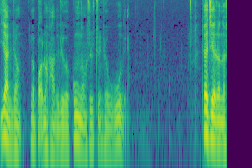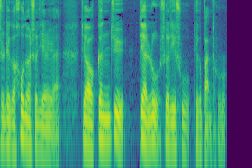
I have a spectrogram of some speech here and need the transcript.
验证，要保证它的这个功能是准确无误的。再接着呢是这个后端设计人员，就要根据电路设计出这个版图，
